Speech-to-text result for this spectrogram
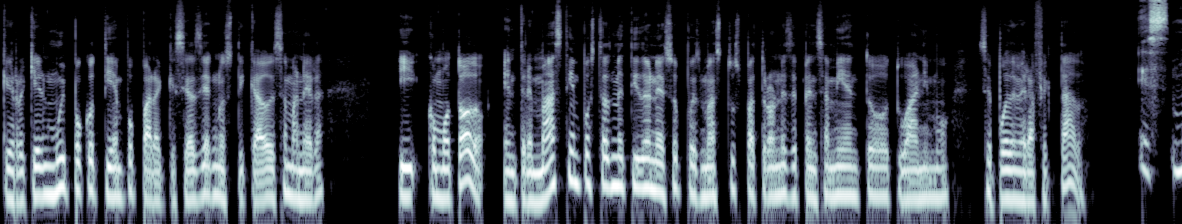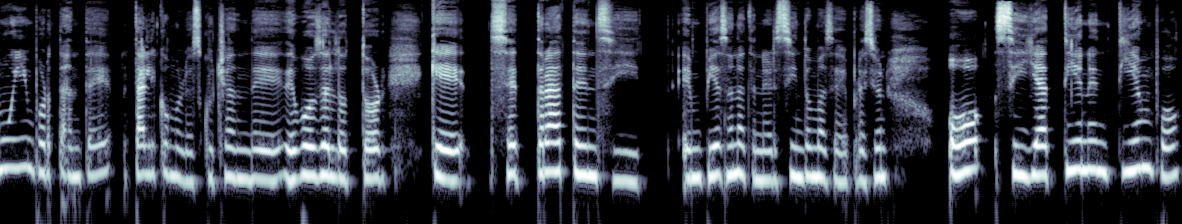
que requieren muy poco tiempo para que seas diagnosticado de esa manera. Y como todo, entre más tiempo estás metido en eso, pues más tus patrones de pensamiento, tu ánimo se puede ver afectado. Es muy importante, tal y como lo escuchan de, de voz del doctor, que se traten si empiezan a tener síntomas de depresión o si ya tienen tiempo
